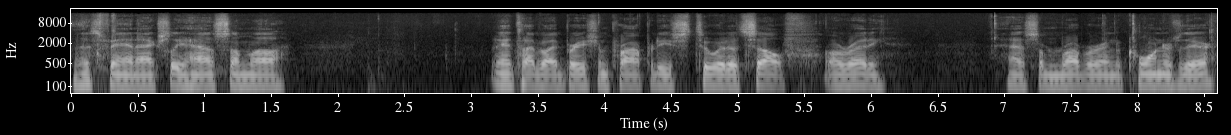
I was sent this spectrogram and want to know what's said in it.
This fan actually has some uh, anti-vibration properties to it itself already. It has some rubber in the corners there,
